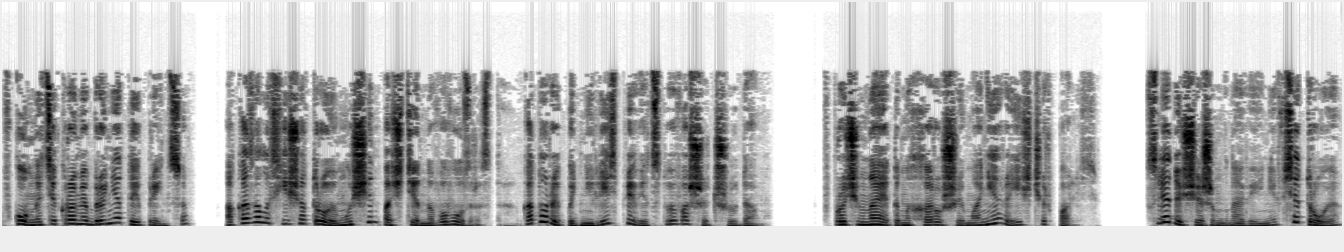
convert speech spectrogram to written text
В комнате, кроме брюнета и принца, оказалось еще трое мужчин почтенного возраста, которые поднялись, приветствуя вошедшую даму. Впрочем, на этом их хорошие манеры исчерпались. В следующее же мгновение все трое,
